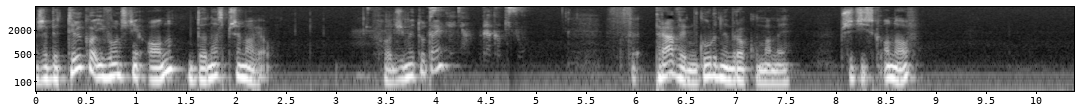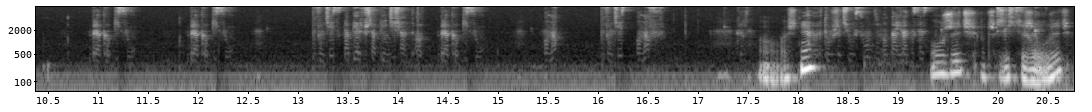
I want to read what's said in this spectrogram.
żeby tylko i wyłącznie on do nas przemawiał. Wchodzimy tutaj. W prawym górnym rogu mamy przycisk on-off. Brak opisu. Brak opisu. 21.50 o. Brak opisu. Ono. 20. Onof. O, właśnie. Alert użyć oczywiście, że użyć.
